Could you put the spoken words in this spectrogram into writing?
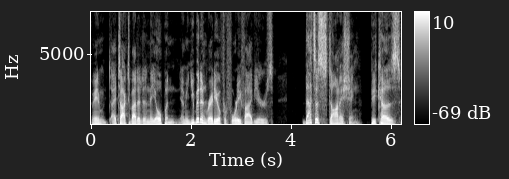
I mean, I talked about it in the open. I mean, you've been in radio for 45 years. That's astonishing because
